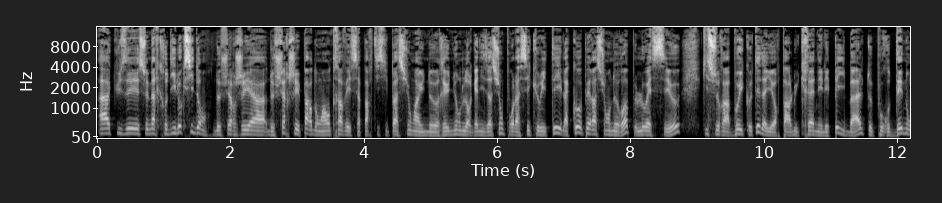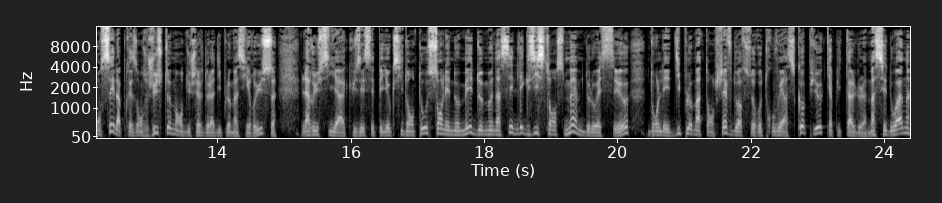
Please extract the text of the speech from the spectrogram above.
a accusé ce mercredi l'Occident de chercher, à, de chercher pardon, à entraver sa participation à une réunion de l'Organisation pour la sécurité et la coopération en Europe, l'OSCE, qui sera boycottée d'ailleurs par l'Ukraine et les pays baltes pour dénoncer la présence justement du chef de la diplomatie russe. La Russie a accusé ces pays occidentaux, sans les nommer, de menacer l'existence même de l'OSCE, dont les diplomates en chef doivent se retrouver à Skopje, capitale de la Macédoine,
